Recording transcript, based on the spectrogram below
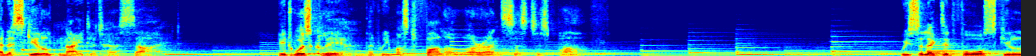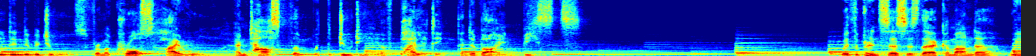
and a skilled knight at her side. It was clear that we must follow our ancestors' path. We selected four skilled individuals from across Hyrule and tasked them with the duty of piloting the divine beasts. With the princess as their commander, we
